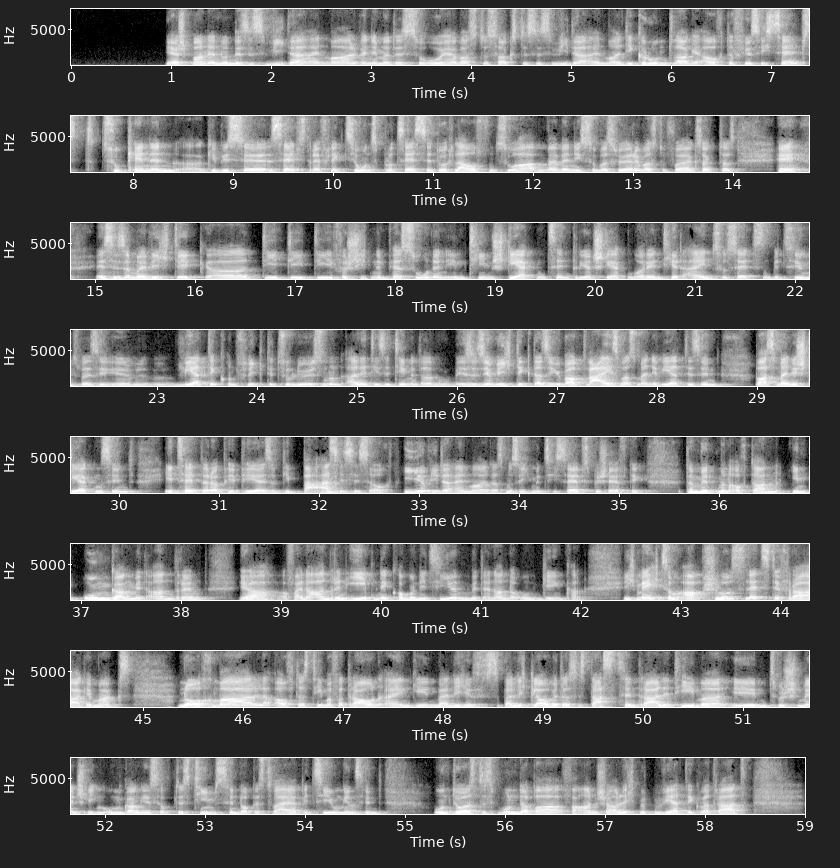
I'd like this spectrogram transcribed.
Ja, spannend. Und es ist wieder einmal, wenn ich mir das so anhöre, was du sagst, das ist wieder einmal die Grundlage auch dafür, sich selbst zu kennen, äh, gewisse Selbstreflexionsprozesse durchlaufen zu haben, weil wenn ich sowas höre, was du vorher gesagt hast, hey, es ist einmal wichtig, äh, die, die, die verschiedenen Personen im Team stärkenzentriert, stärkenorientiert einzusetzen, beziehungsweise äh, Wertekonflikte zu lösen und alle diese Themen. Da ist es ja wichtig, dass ich überhaupt weiß, was meine Werte sind, was meine Stärken sind, etc. pp. Also die Basis mhm. ist auch hier wieder einmal, dass man sich mit sich selbst beschäftigt, damit man auch dann im Umgang mit anderen, ja, auf einer anderen Ebene kommunizieren, miteinander umgehen kann. Ich möchte zum Abschluss, letzte Frage, Max, nochmal auf das Thema Vertrauen eingehen, weil ich es, weil ich glaube, dass es das zentrale Thema im zwischenmenschlichen Umgang ist, ob das Teams sind, ob es Zweierbeziehungen sind. Und du hast es wunderbar veranschaulicht mit dem Wertequadrat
